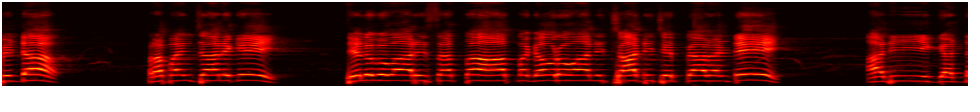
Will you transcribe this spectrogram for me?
బిడ్డ ప్రపంచానికి తెలుగువారి సత్తా ఆత్మ గౌరవాన్ని చాటి చెప్పాడంటే అది గడ్డ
